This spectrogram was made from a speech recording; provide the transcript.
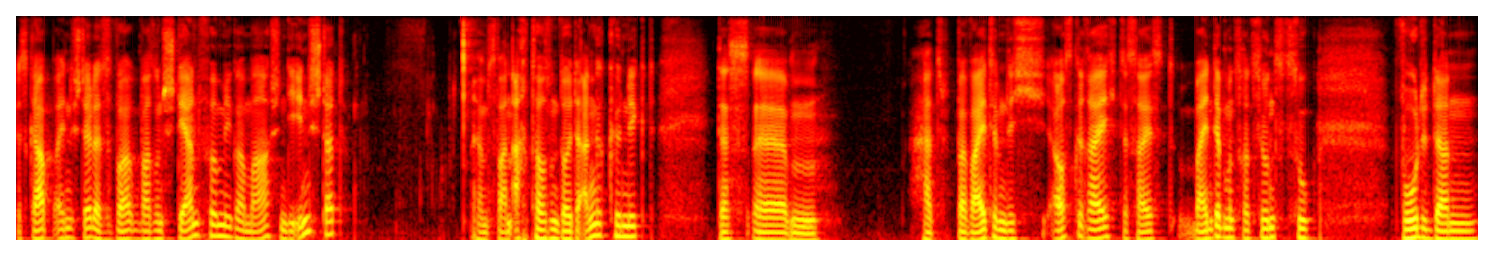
es gab eine Stelle, es war, war so ein sternförmiger Marsch in die Innenstadt. Ähm, es waren 8000 Leute angekündigt. Das ähm, hat bei weitem nicht ausgereicht. Das heißt, mein Demonstrationszug wurde dann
